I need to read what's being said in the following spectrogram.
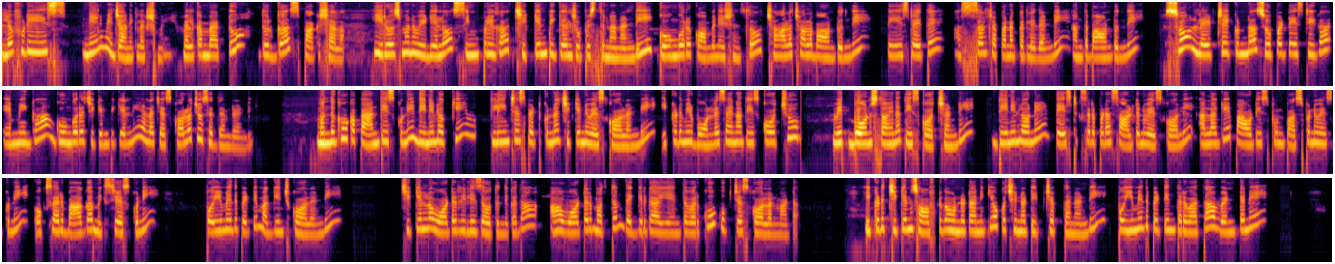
Hello foodies నేను మీ Janaki Lakshmi. Welcome back to దుర్గాస్ పాకశాల ఈరోజు మన వీడియోలో సింపుల్గా చికెన్ పిక్కలు చూపిస్తున్నానండి. గోంగూర కాంబినేషన్స్తో చాలా చాలా బాగుంటుంది. టేస్ట్ అయితే అస్సలు చెప్పనక్కర్లేదండి. అంత బాగుంటుంది. సో లేట్ చేయకుండా సూపర్ టేస్టీగా ఎమ్మీగా గోంగూర చికెన్ పిక్కల్ని ఎలా చేసుకోవాలో చూసేద్దాం రండి. ముందుగా ఒక ప్యాన్ తీసుకుని దీనిలోకి క్లీన్ చేసి పెట్టుకున్న చికెన్ని వేసుకోవాలండి. ఇక్కడ మీరు బోన్లెస్ అయినా తీసుకోవచ్చు విత్ బోన్స్తో అయినా తీసుకోవచ్చండి. దీనిలోనే టేస్ట్కి సరిపడా సాల్ట్ని వేసుకోవాలి. అలాగే పావు టీ స్పూన్ పసుపుని వేసుకుని ఒకసారి బాగా మిక్స్ చేసుకుని పొయ్యి మీద పెట్టి మగ్గించుకోవాలండి. చికెన్లో వాటర్ రిలీజ్ అవుతుంది కదా ఆ వాటర్ మొత్తం దగ్గరగా అయ్యేంత వరకు కుక్ చేసుకోవాలన్నమాట. ఇక్కడ చికెన్ సాఫ్ట్గా ఉండటానికి ఒక చిన్న టిప్ చెప్తానండి. పొయ్యి మీద పెట్టిన తర్వాత వెంటనే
